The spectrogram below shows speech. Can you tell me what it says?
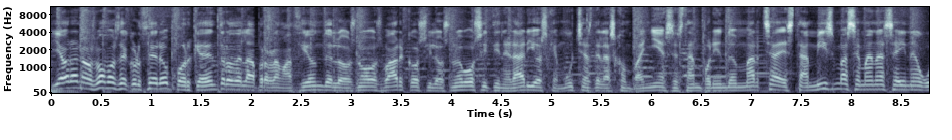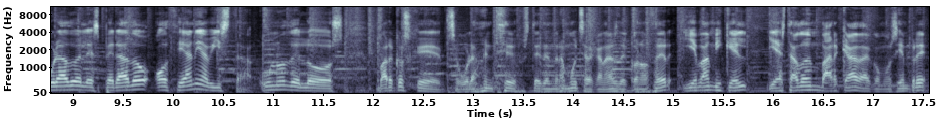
Y ahora nos vamos de crucero porque dentro de la programación de los nuevos barcos y los nuevos itinerarios que muchas de las compañías están poniendo en marcha, esta misma semana se ha inaugurado el esperado Oceania Vista, uno de los barcos que seguramente usted tendrá muchas ganas de conocer. Y Eva Miquel y ha estado embarcada, como siempre,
